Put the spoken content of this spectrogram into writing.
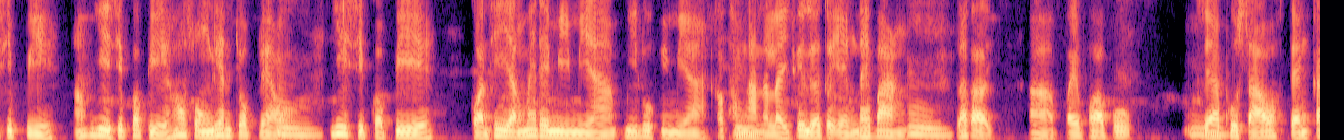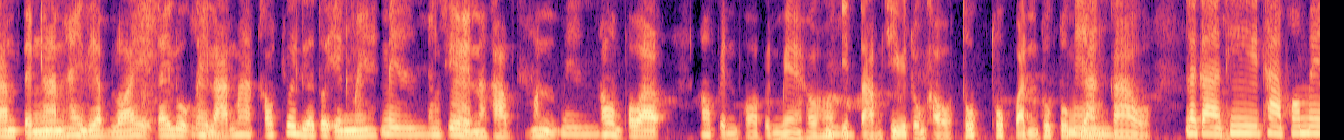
20ปีเอ้า20กว่าปีเฮาทรงเรียนจบแล้วอืม20กว่าปี ก่อนที่ยังไม่ได้มีเมียมีลูกมีเมียเขาทำงานอะไรช่วยเหลือตัวเองได้บ้างอืมแล้วก็อ่าไปพ่อผู้อืม เสียผู้สาวแต่งการแต่งงานอืมให้เรียบร้อย ได้ลูกอืมได้หลานมาก เขาช่วยเหลือตัวเองไหมแม่นยังเชื่อนะครับ มันแม่นเฮาเพราะว่าเฮาเป็นพ่อเป็นแม่เขาเฮาอืมติดตามชีวิตของเขาทุกทุกวันทุกทุกแม่นอย่างก้าวแล้วก็ที่ถ้าพ่อแม่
